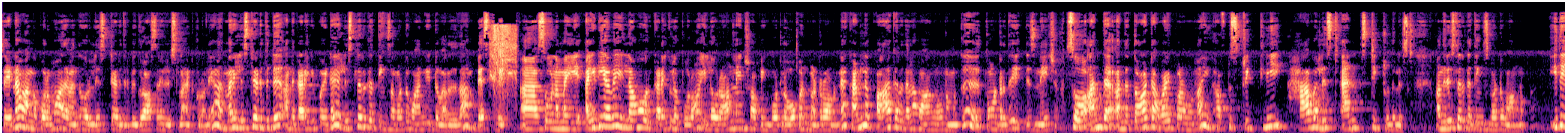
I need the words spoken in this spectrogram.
ஸோ என்ன வாங்க போகிறோமோ அதை வந்து ஒரு லிஸ்ட் எடுத்துட்டு போய் கிராசரி லிஸ்ட்லாம் எடுக்கிறோம் இல்லையா? அது மாதிரி லிஸ்ட் எடுத்துட்டு அந்த கடைக்கு போயிட்டு லிஸ்ட்டில் இருக்க திங்ஸை மட்டும் வாங்கிட்டு வரது தான் பெஸ்ட் வே ஸோ நம்ம ஐடியாவே இல்லாமல் ஒரு கடைக்குள்ள போகிறோம் இல்லை ஒரு ஆன்லைன் ஷாப்பிங் போர்ட்டில் ஓப்பன் பண்ணுறோம் அப்படின்னா கண்ணில் பார்க்குறதெல்லாம் வாங்கணும் நமக்கு தோன்றது இஸ் நேச்சர் ஸோ அந்த அந்த தாட் அவாய்ட் பண்ணணும்னா you have to strictly have a list and stick to the list அந்த லிஸ்ட்டில் இருக்க திங்ஸ் மட்டும் வாங்கணும். இதை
